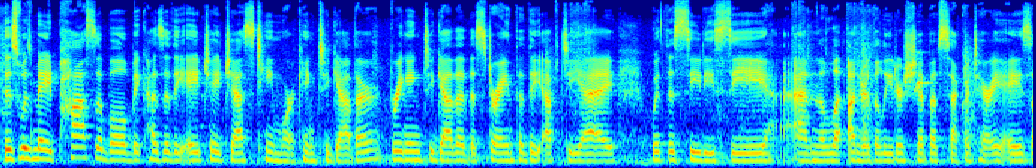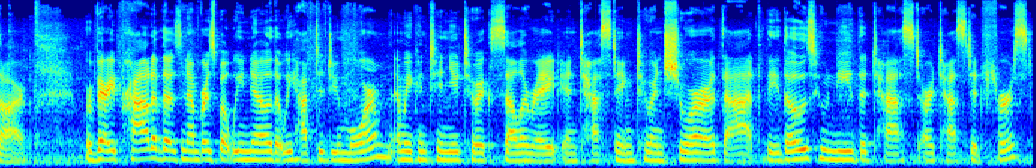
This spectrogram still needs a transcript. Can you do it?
This was made possible because of the HHS team working together, bringing together the strength of the FDA with the CDC and the, under the leadership of Secretary Azar. We're very proud of those numbers, but we know that we have to do more, and we continue to accelerate in testing to ensure that the, those who need the test are tested first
